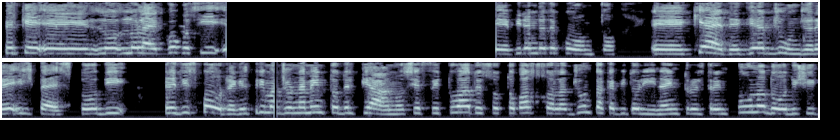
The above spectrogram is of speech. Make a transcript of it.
perché eh, lo, lo, leggo così eh, vi rendete conto. Eh, chiede di aggiungere il testo di predisporre che il primo aggiornamento del piano sia effettuato e sottoposto alla Giunta Capitolina entro il 31 12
